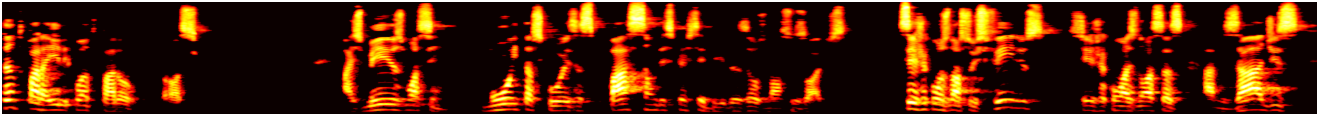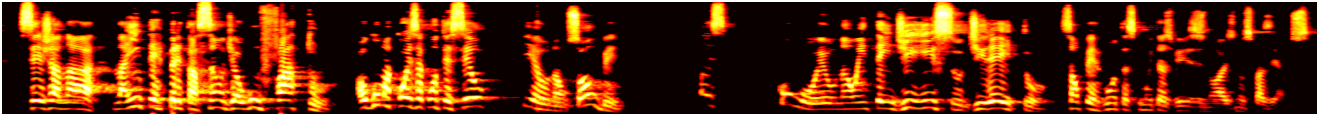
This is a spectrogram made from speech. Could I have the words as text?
tanto para ele quanto para o próximo. Mas mesmo assim, muitas coisas passam despercebidas aos nossos olhos. Seja com os nossos filhos, seja com as nossas amizades, seja na, na interpretação de algum fato. Alguma coisa aconteceu e eu não soube. Mas como eu não entendi isso direito? São perguntas que muitas vezes nós nos fazemos.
